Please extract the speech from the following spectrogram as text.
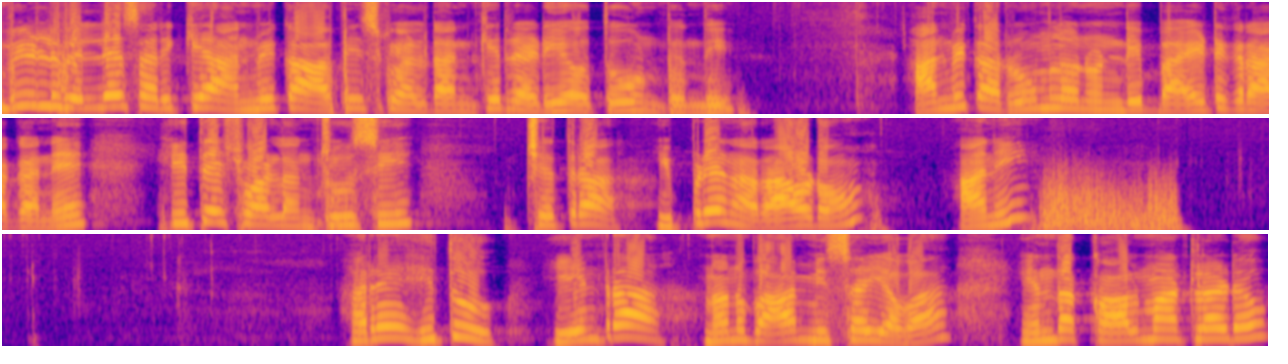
వీళ్ళు వెళ్ళేసరికి అన్విక ఆఫీస్కి వెళ్ళడానికి రెడీ అవుతూ ఉంటుంది. అన్విక రూమ్లో నుండి బయటకు రాగానే హితేష్ వాళ్ళని చూసి చిత్ర ఇప్పుడేనా రావడం? అని. అరే హితు ఏంట్రా? నన్ను బాగా మిస్ అయ్యావా? ఇందాక కాల్ మాట్లాడావు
